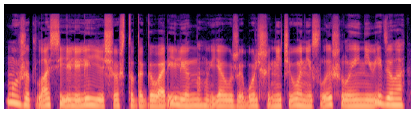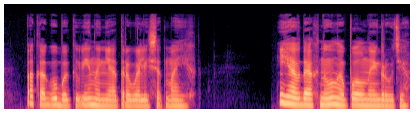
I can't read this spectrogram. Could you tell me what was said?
Может, Ласи или Лили еще что-то говорили, но я уже больше ничего не слышала и не видела, пока губы Квина не оторвались от моих. Я вдохнула полной грудью.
